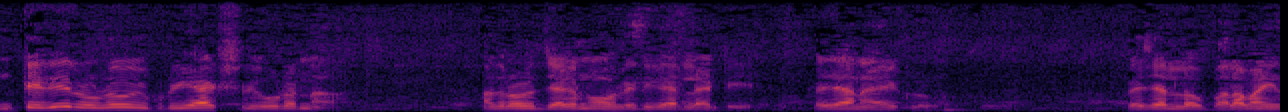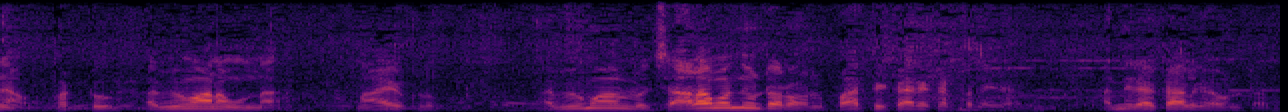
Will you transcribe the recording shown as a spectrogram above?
ఉంటేనే రెండో ఇప్పుడు రియాక్షన్ ఎవడన్నా అందులో జగన్మోహన్ రెడ్డి గారు లాంటి ప్రజానాయకుడు ప్రజల్లో బలమైన పట్టు అభిమానం ఉన్న నాయకులు. అభిమానులు చాలామంది ఉంటారు వాళ్ళు పార్టీ కార్యకర్తలే కాదు అన్ని రకాలుగా ఉంటారు.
